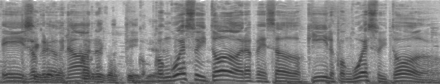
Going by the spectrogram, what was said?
Sí, ese yo creo que no. par de no. costillas? Con, con hueso y todo habrá pesado 2 kilos, con hueso y todo.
